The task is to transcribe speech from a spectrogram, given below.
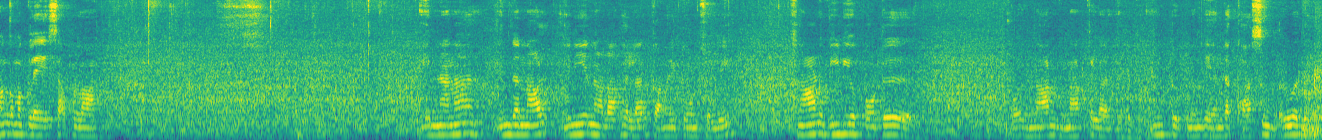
வாங்க மக்களே சாப்பிட்லாம். என்னன்னா இந்த நாள் இனிய நாளாக எல்லோரும் அமைப்போம்னு சொல்லி நானும் வீடியோ போட்டு ஒரு நான்கு நாட்கள் ஆகிறது யூடியூப்லேருந்து எந்த காசும் வருவதில்லை.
